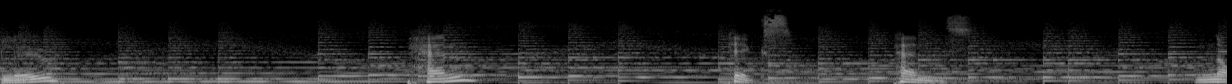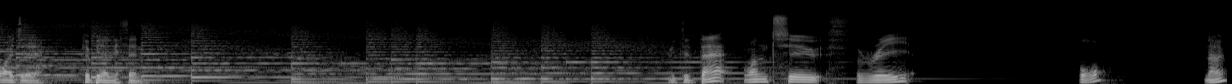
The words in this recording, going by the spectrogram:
blue. Pen. Pigs. Pens. No idea. Could be anything. We did that. One, two, three, four. No?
